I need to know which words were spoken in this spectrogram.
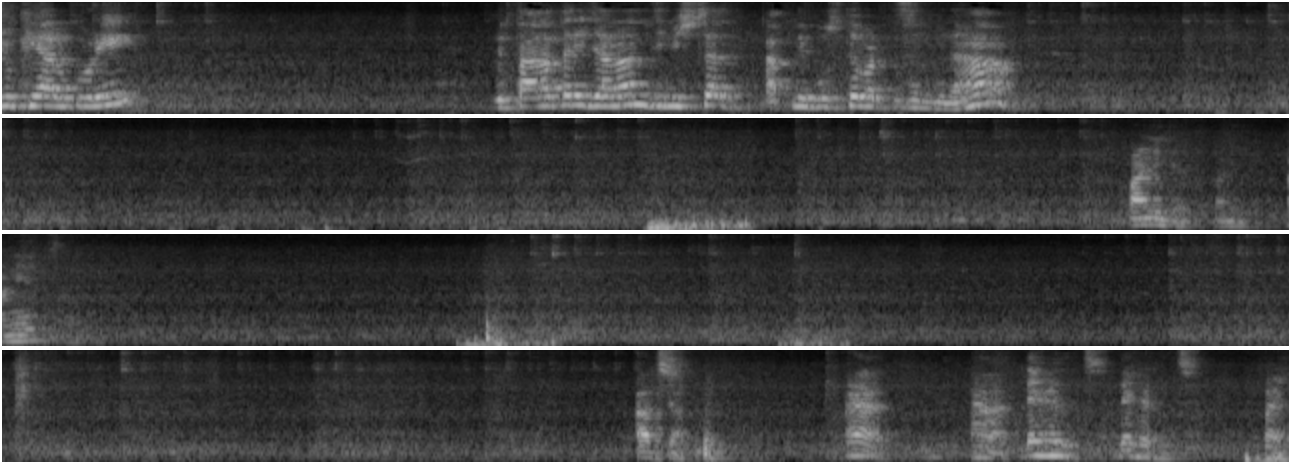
একটু খেয়াল করি। তাড়াতাড়ি জানান জিনিসটা আপনি বুঝতে পারতেছেন কিনা হ্যাঁ? পানি দেন, পানি পানি আচ্ছা হ্যাঁ হ্যাঁ দেখা যাচ্ছে দেখা যাচ্ছে। ফাইন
